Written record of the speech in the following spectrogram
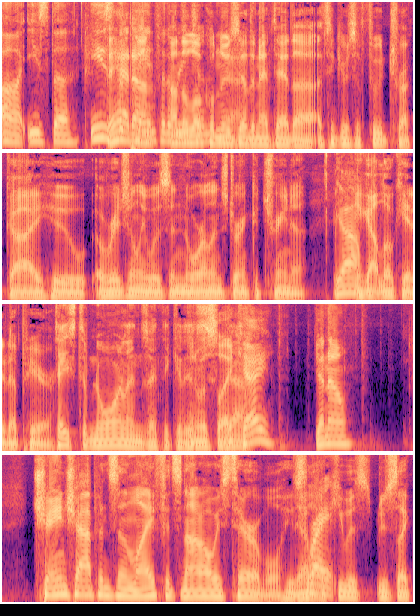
uh, ease the ease They the had pain on, for the on the local news the other night. They had, uh, I think it was a food truck guy who originally was in New Orleans during Katrina. Yeah. he got located up here, Taste of New Orleans. I think it is. and it was like, Yeah. hey, you know, change happens in life. It's not always terrible. He's Yeah. like, Right. he was, he was like,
